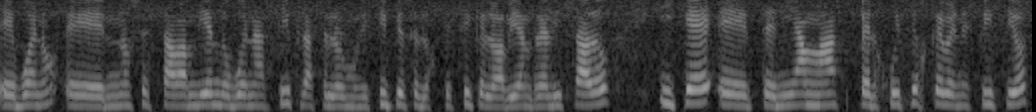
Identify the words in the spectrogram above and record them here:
eh, bueno, eh, no se estaban viendo buenas cifras en los municipios en los que sí que lo habían realizado y que tenían más perjuicios que beneficios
